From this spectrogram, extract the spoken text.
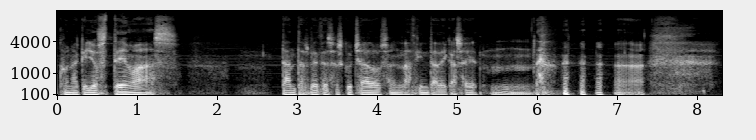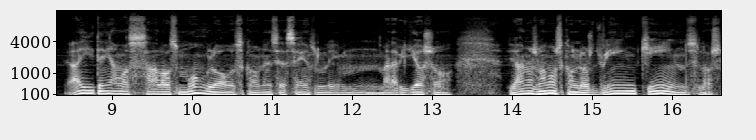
con aquellos temas tantas veces escuchados en la cinta de cassette. Ahí teníamos a los Monglos con ese Seriously maravilloso. Ya nos vamos con los Dream Kings, los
